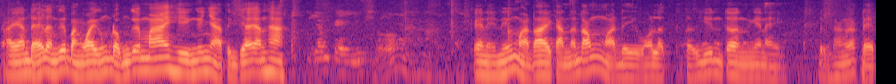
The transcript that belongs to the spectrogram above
đây anh để lên cái bàn quay cũng đụng cái máy hiên cái nhà tiền chế anh ha. Cây này nếu mà đai cành nó đóng mà điều ngoại lực từ dưới trên cây này đường thân rất đẹp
